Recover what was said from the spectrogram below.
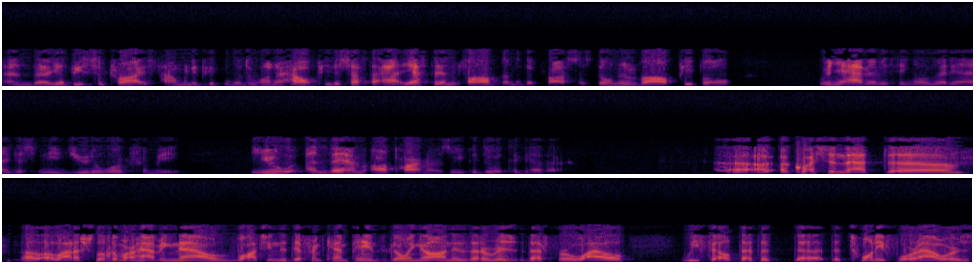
And uh, you'll be surprised how many people would want to help. You just have to add, you have to involve them in the process. Don't involve people when you have everything already and I just need you to work for me. You and them are partners. And you could do it together. Uh, a question that uh, a, lot of shluchim are having now, watching the different campaigns going on, is that, orig- that for a while we felt that the, the, the 24 hours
